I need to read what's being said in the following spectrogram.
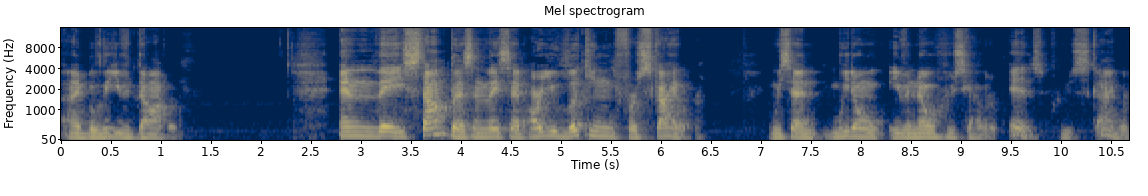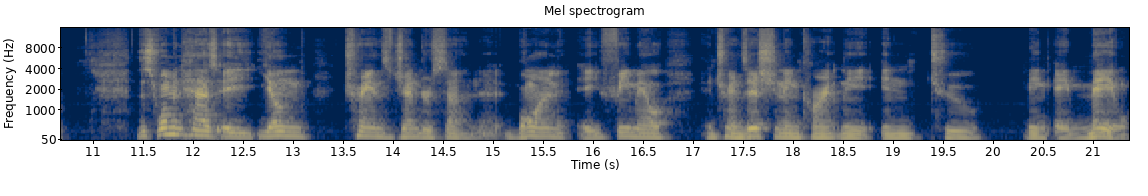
I believe, daughter. And they stopped us and they said, Are you looking for Skylar? We said, We don't even know who Skylar is. Who's Skylar? This woman has a young transgender son, uh, born a female and transitioning currently into being a male.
